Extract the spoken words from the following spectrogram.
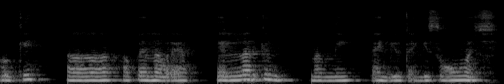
ഓക്കെ. അപ്പൊ എന്താ പറയാ? എല്ലാവർക്കും നന്ദി. Thank you thank you so much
